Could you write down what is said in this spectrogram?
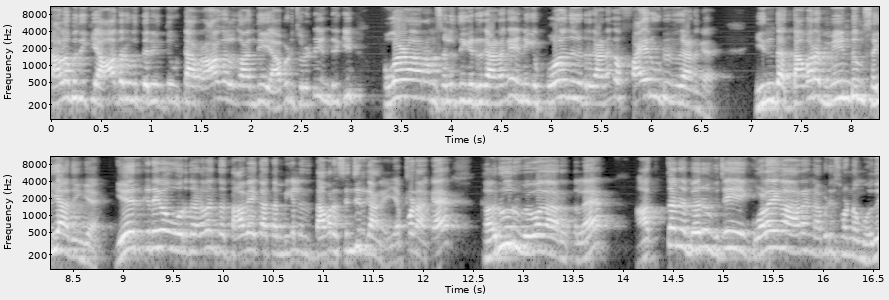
தளபதிக்கு ஆதரவு தெரிவித்து விட்டார் ராகுல் காந்தி அப்படின்னு சொல்லிட்டு இன்றைக்கு புகழாரம் செலுத்திக்கிட்டு இருக்கானுங்க. இன்னைக்கு புகழ்ந்துகிட்டு இருக்கானுங்க ஃபயர் விட்டுட்டு இருக்கானுங்க. இந்த தவறை மீண்டும் செய்யாதீங்க. ஏற்கனவே ஒரு தடவை இந்த தாவேகா தம்பிகள் இந்த தவறை செஞ்சிருக்காங்க. எப்பனாக்க கரூர் விவகாரத்துல அத்தனை பேரும் விஜயை கொலைகாரன் அப்படின்னு சொன்ன போது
